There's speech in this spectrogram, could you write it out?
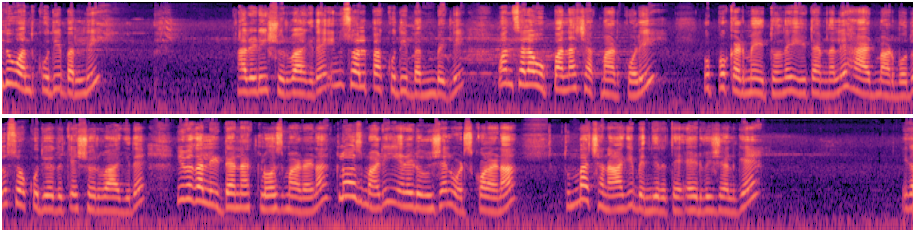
ಇದು ಒಂದು ಕುದಿ ಬರಲಿ. ಆಲ್ರೆಡಿ ಶುರುವಾಗಿದೆ. ಇನ್ನು ಸ್ವಲ್ಪ ಕುದಿ ಬಂದುಬಿಡಲಿ. ಒಂದು ಸಲ ಉಪ್ಪನ್ನು ಚೆಕ್ ಮಾಡ್ಕೊಳ್ಳಿ. ಉಪ್ಪು ಕಡಿಮೆ ಇತ್ತು ಅಂದರೆ ಈ ಟೈಮ್ನಲ್ಲಿ ಆ್ಯಡ್ ಮಾಡ್ಬೋದು. ಸೊ ಕುದಿಯೋದಕ್ಕೆ ಶುರುವಾಗಿದೆ. ಇವಾಗ ಲಿಡ್ಡನ್ನು ಕ್ಲೋಸ್ ಮಾಡೋಣ. ಕ್ಲೋಸ್ ಮಾಡಿ ಎರಡು ವಿಷಲ್ ಒಡಿಸ್ಕೊಳ್ಳೋಣ. ತುಂಬ ಚೆನ್ನಾಗಿ ಬೆಂದಿರುತ್ತೆ ಎರಡು ವಿಷಲ್ಗೆ ಈಗ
